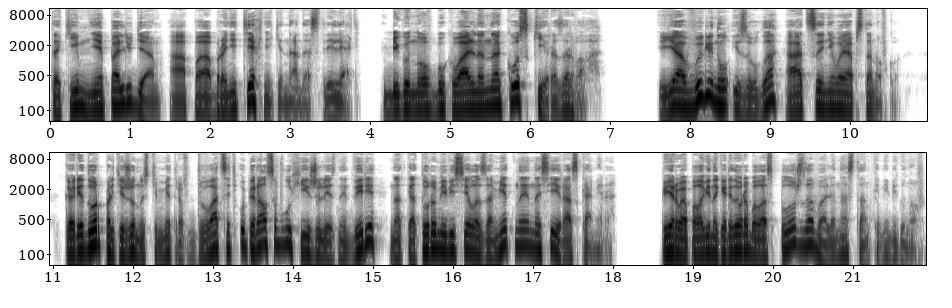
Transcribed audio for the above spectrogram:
таким не по людям, а по бронетехнике надо стрелять. Бегунов буквально на куски разорвало. Я выглянул из-за угла, оценивая обстановку. Коридор протяженностью метров двадцать упирался в глухие железные двери, над которыми висела заметная на сей раз камера. Первая половина коридора была сплошь завалена останками бегунов,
